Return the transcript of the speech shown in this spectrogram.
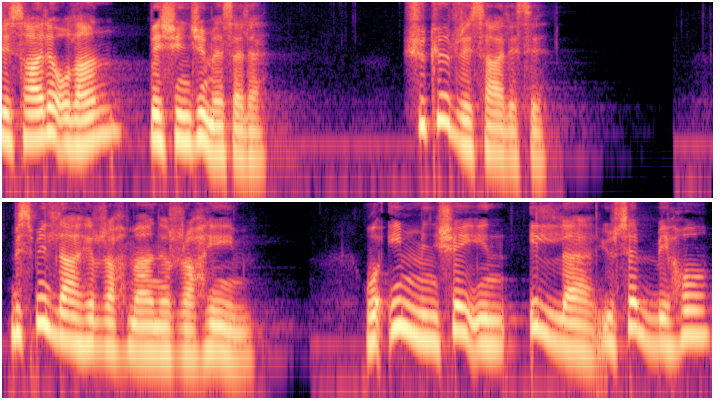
risale olan beşinci mesele. Şükür Risalesi. Bismillahirrahmanirrahim. Ve in min şeyin illa yusebbihu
